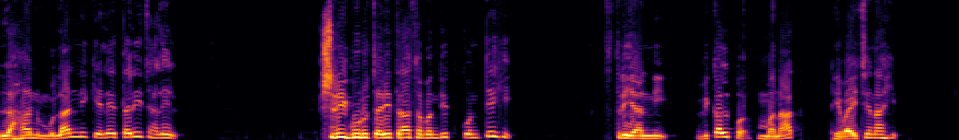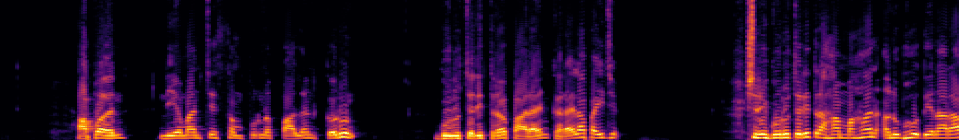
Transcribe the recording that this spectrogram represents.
लहान मुलांनी केले तरी चालेल. श्री गुरुचरित्रासंबंधित कोणतेही स्त्रियांनी विकल्प मनात ठेवायचे नाही. आपण नियमांचे संपूर्ण पालन करून गुरुचरित्र पारायण करायला पाहिजे. श्री गुरुचरित्र हा महान अनुभव देणारा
